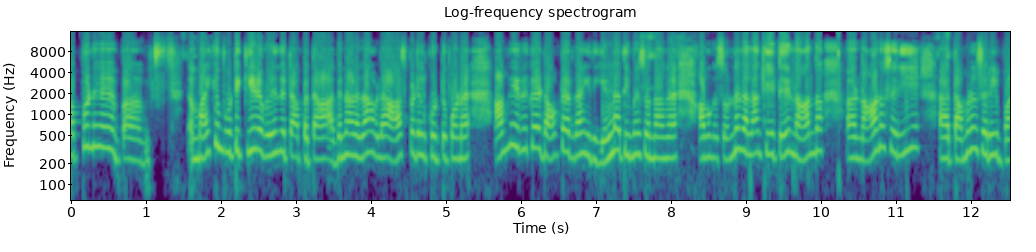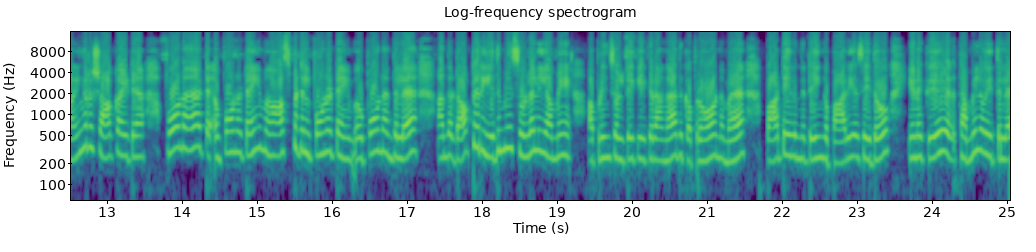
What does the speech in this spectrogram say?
கப்புன்னு மயக்கம் போட்டு கீழே விழுந்துட்டா பார்த்தா அதனால தான் அவளை ஹாஸ்பிட்டல் கூட்டு போனேன் அங்கே இருக்க டாக்டர் தான் இது எல்லாத்தையுமே சொன்னாங்க. அவங்க சொன்னதெல்லாம் கேட்டு நான் தான் நானும் சரி தமிழும் சரி பயங்கர ஷாக் ஆயிட்டேன். போன போன டைம் ஹாஸ்பிட்டல் போன டைம் போனதுல அந்த டாக்டர் எதுவுமே சொல்லலையாமே அப்படின்னு சொல்லிட்டு கேட்குறாங்க அதுக்கப்புறம் நம்ம பாட்டி இருந்துட்டு இங்கே பாரியா செய்தோ எனக்கு தமிழ் வயிற்றுல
